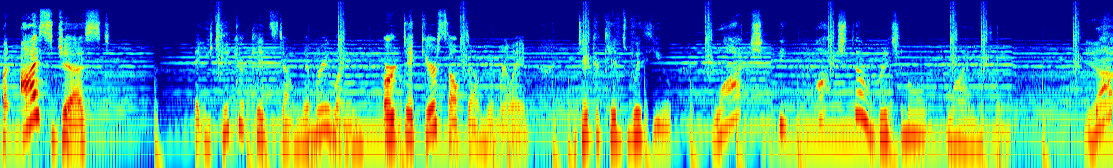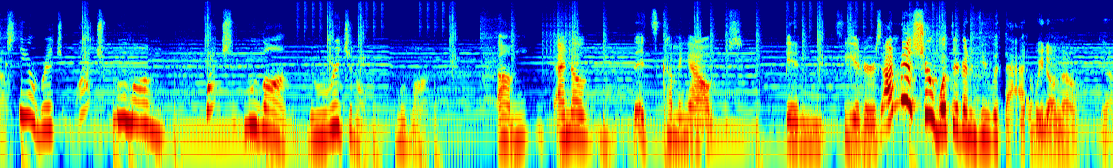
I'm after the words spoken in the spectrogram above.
But I suggest that you take your kids down memory lane, or take yourself down memory lane, and take your kids with you. Watch the watch the original Lion King. Yeah. Watch the original. Watch Mulan. Watch Mulan, the original Mulan. Um, I know it's coming out in theaters. I'm not sure what they're going to do with that. We don't know. Yeah.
